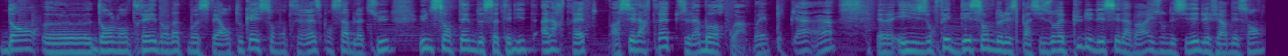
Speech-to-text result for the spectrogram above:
dans, euh, dans l'entrée, dans l'atmosphère. En tout cas, ils se sont montrés responsables là-dessus. Une centaine de satellites à la retraite. Ah, c'est la retraite, c'est la mort, quoi. Ouais, hein, hein. Euh, et ils ont fait descendre de l'espace. Ils auraient pu les laisser là-bas. Ils ont décidé de les faire descendre,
